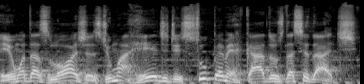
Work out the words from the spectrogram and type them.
em uma das lojas de uma rede de supermercados da cidade.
